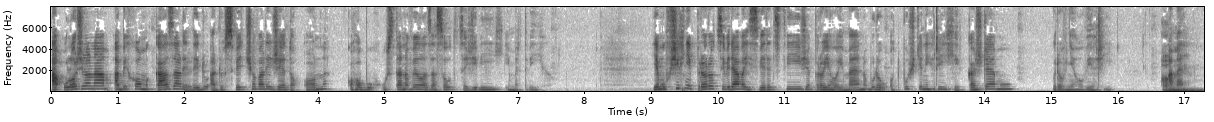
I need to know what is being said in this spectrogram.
A uložil nám, abychom kázali lidu a dosvědčovali, že je to on, koho Bůh ustanovil za soudce živých i mrtvých. Jemu všichni proroci vydávají svědectví, že pro jeho jméno budou odpuštěny hříchy každému, kdo v něho věří. Amen. Amen.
